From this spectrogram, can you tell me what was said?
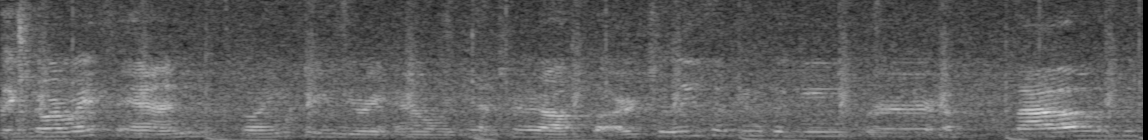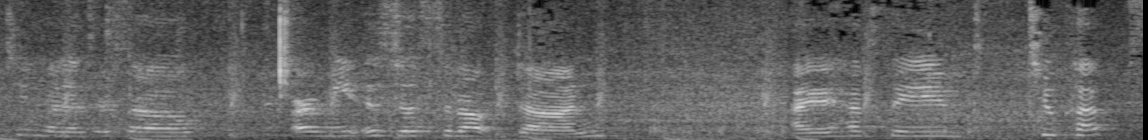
Ignore my fan, it's going crazy right now. We can't turn it off, but our chilies have been cooking for about 15 minutes or so. Our meat is just about done. I have saved two cups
